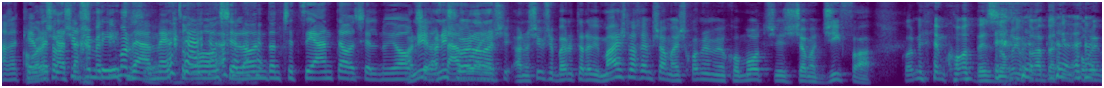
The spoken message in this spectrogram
אנשים התחתית. והמטרו של לונדון שציינת, או של ניו יורק, אני, של אני שואל הסאבווי. אנשים, אנשים שבאים לתל אביב, מה יש לכם שם? יש כל מיני מקומות שיש שם ג'יפה, כל מיני מקומות באזורים, בתים קוראים,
